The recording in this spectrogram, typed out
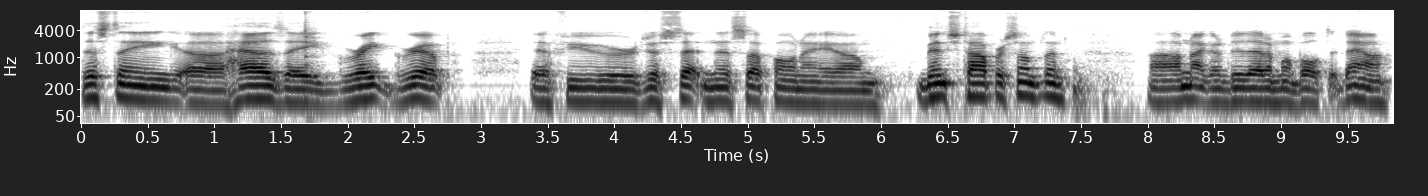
This thing uh, has a great grip if you're just setting this up on a um, bench top or something. Uh, I'm not going to do that. I'm going to bolt it down.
